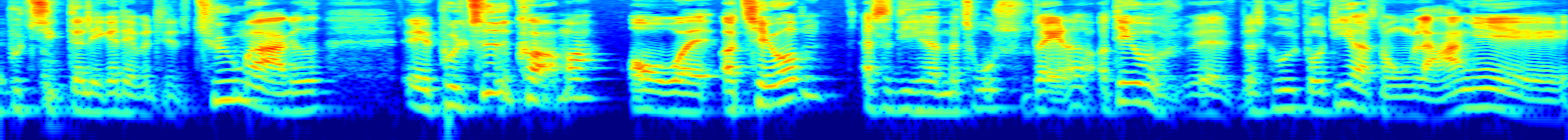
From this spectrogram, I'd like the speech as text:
butik, der ligger der ved det 20-marked. Øh, politiet kommer og, øh, og tæver dem, altså de her matrosoldater, og det er jo, øh, man skal huske på, de har sådan nogle lange, øh,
